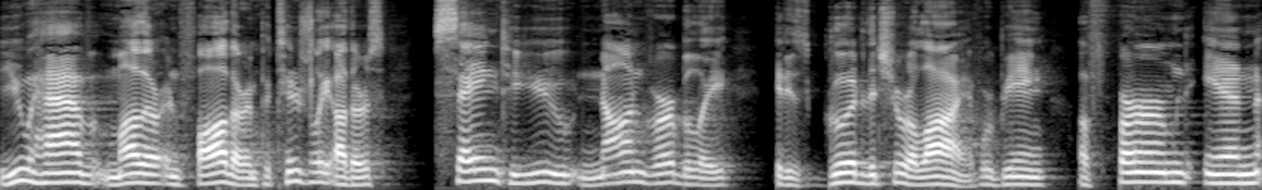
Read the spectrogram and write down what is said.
you have mother and father and potentially others saying to you non verbally, it is good that you're alive. We're being affirmed in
